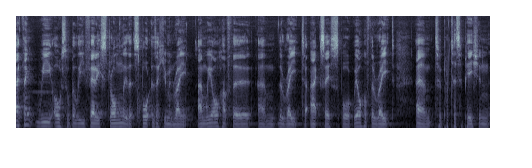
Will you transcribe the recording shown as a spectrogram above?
I think we also believe very strongly that sport is a human right, and we all have the um, the right to access sport. We all have the right um, to participation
